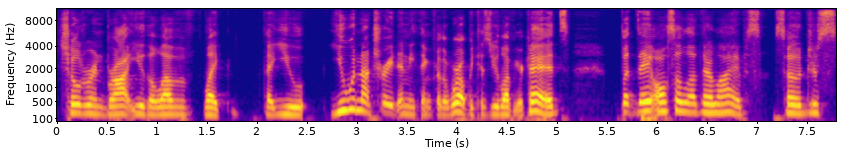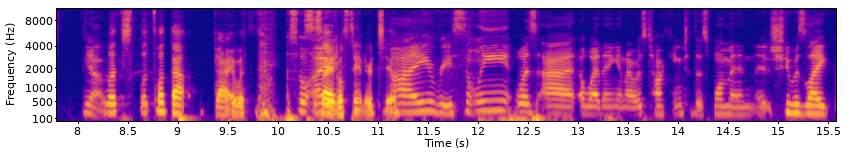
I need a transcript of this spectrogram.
children brought you the love of like that you you would not trade anything for the world because you love your kids but they also love their lives so just yeah. let's let's let that die with So societal I, standards too I recently was at a wedding and I was talking to this woman. She was like,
